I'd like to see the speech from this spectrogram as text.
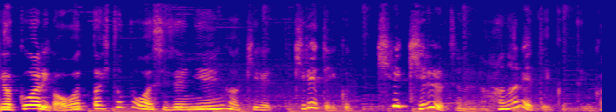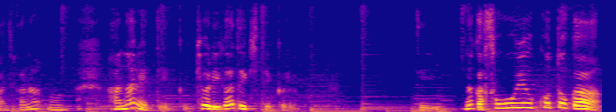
役割が終わった人とは自然に縁が切れ切れていく切れ切れるっていうのは離れていくっていう感じかな、うん、離れていく距離ができてくるっていう。なんかそういうことが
